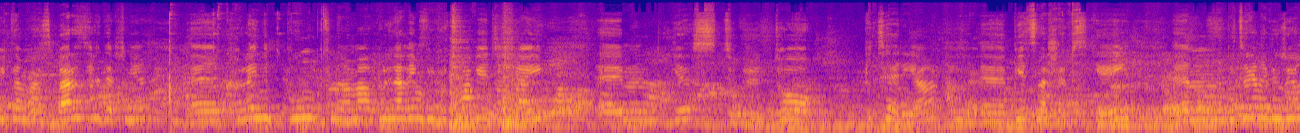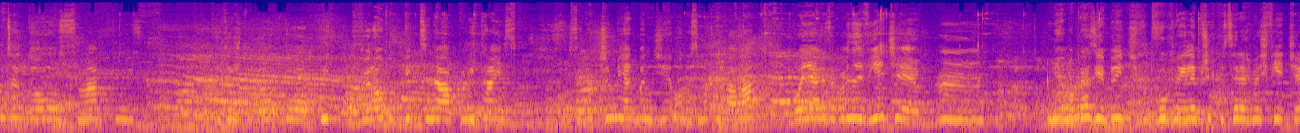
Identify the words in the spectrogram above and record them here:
witam Was bardzo serdecznie. E, Kolejny punkt na kulinarium w Wrocławiu dzisiaj jest e, to pizzeria e, Piec Naszewskiej. Em, Pizzeria nawiązująca do smaku i też do, do wyrobu pizzy neapolitańskiej. Zobaczymy jak będzie ona smakowała, bo jak zapewne wiecie, mm, Miałam okazję być w dwóch najlepszych pizzeriach na świecie,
